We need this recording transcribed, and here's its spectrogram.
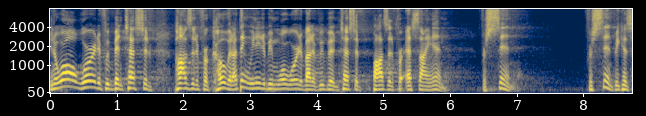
You know, we're all worried if we've been tested positive for COVID. I think we need to be more worried about if we've been tested positive for SIN for sin. For sin, because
